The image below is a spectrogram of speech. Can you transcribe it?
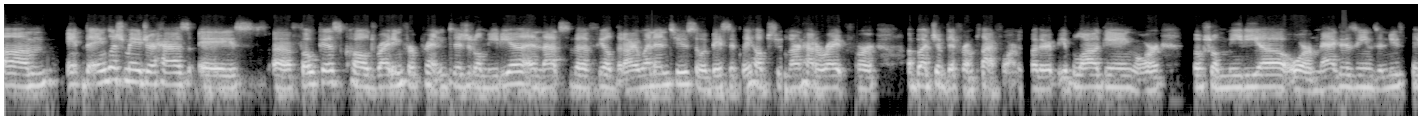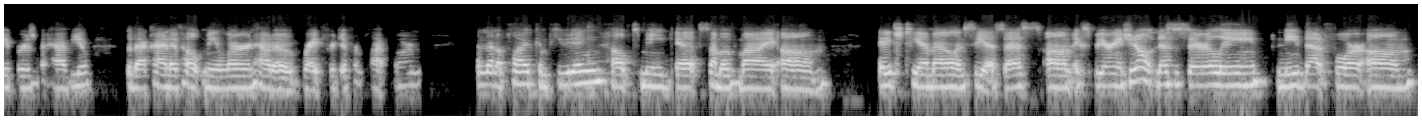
Um, the English major has a, a, focus called writing for print and digital media, and that's the field that I went into. So it basically helps you learn how to write for a bunch of different platforms, whether it be blogging or social media or magazines and newspapers, what have you. So that kind of helped me learn how to write for different platforms. And then applied computing helped me get some of my um, HTML and CSS um, experience. You don't necessarily need that for um,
